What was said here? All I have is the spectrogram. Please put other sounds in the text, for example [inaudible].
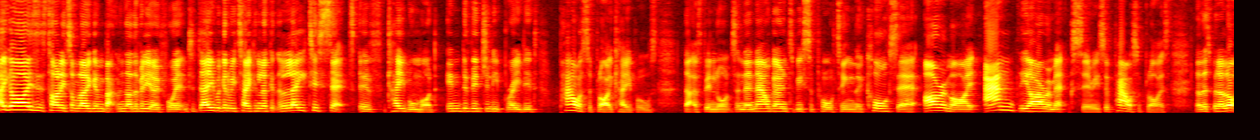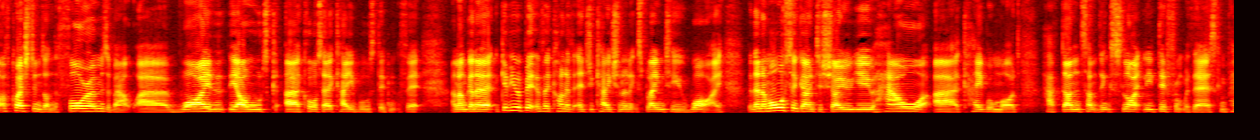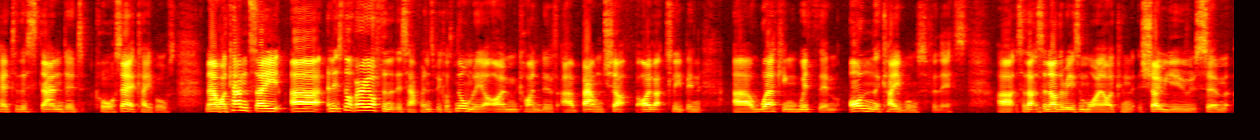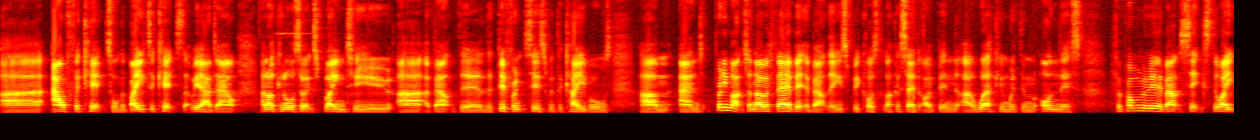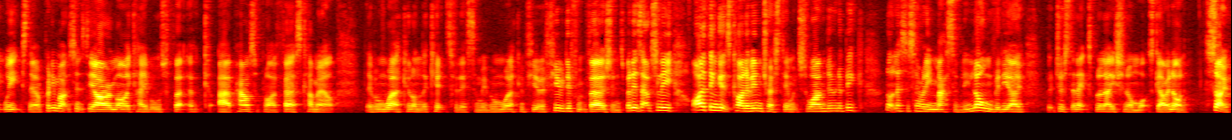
Hey guys, it's Tiny Tom Logan back with another video for you and today we're going to be taking a look at the latest set of Cable Mod individually braided power supply cables that have been launched and they're now going to be supporting the Corsair RMI and the RMX series of power supplies. Now there's been a lot of questions on the forums about uh, why the old uh, Corsair cables didn't fit and I'm going to give you a bit of a kind of education and explain to you why but then I'm also going to show you how uh, Cable Mod have done something slightly different with theirs compared to the standard Corsair cables. Now I can say, uh, and it's not very often that this happens because normally I'm kind of uh, bound shut, but I've actually been uh, working with them on the cables for this. Uh, so that's another reason why I can show you some uh, alpha kits or the beta kits that we add out. And I can also explain to you uh, about the, the differences with the cables. Um, and pretty much I know a fair bit about these because like I said I've been uh, working with them on this for probably about six to eight weeks now pretty much since the RMI cables for, uh, power supply first come out they've been working on the kits for this and we've been working through a few different versions. But it's actually I think it's kind of interesting which is why I'm doing a big not necessarily massively long video but just an explanation on what's going on. So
